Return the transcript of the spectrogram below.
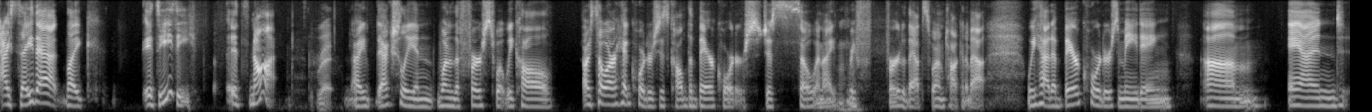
I say that like it's easy. It's not. Right. I actually in one of the first what we call uh, so our headquarters is called the Bear Quarters. Just so when I refer to that's what I'm talking about. We had a Bear Quarters meeting, um, and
